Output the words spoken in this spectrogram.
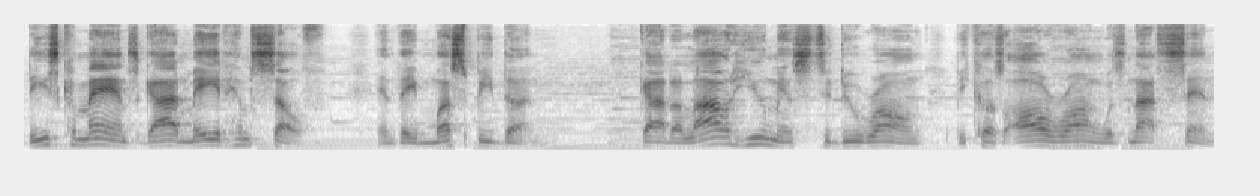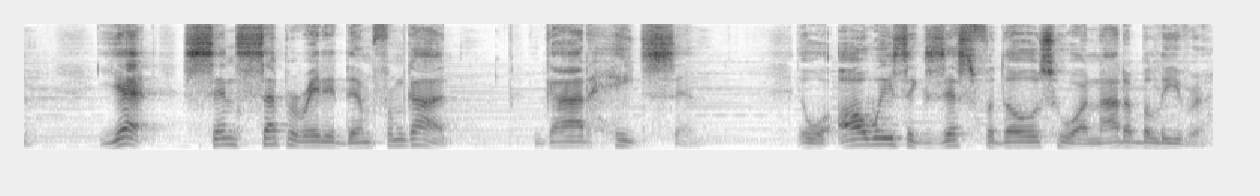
These commands God made himself, and they must be done. God allowed humans to do wrong because all wrong was not sin. Yet, sin separated them from God. God hates sin. It will always exist for those who are not a believer.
